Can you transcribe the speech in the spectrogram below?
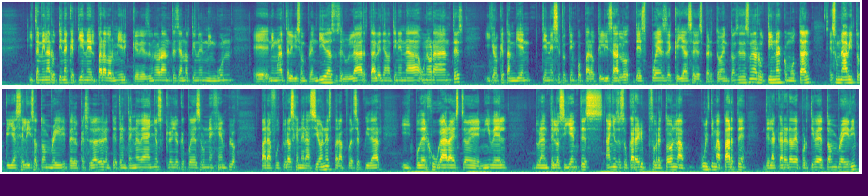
Y también la rutina que tiene él para dormir, que desde una hora antes ya no tiene ningún eh, ninguna televisión prendida, su celular, tal vez ya no tiene nada una hora antes y creo que también tiene cierto tiempo para utilizarlo después de que ya se despertó. Entonces es una rutina como tal, es un hábito que ya se le hizo a Tom Brady, pero que a su edad de 39 años creo yo que puede ser un ejemplo para futuras generaciones, para poderse cuidar y poder jugar a este nivel durante los siguientes años de su carrera y sobre todo en la última parte de la carrera deportiva de Tom Brady.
